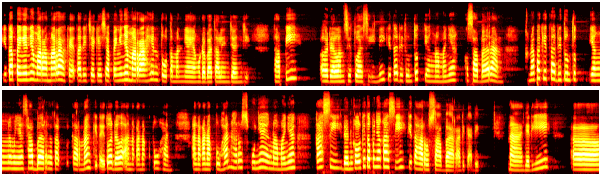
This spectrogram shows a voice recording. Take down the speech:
Kita pengennya marah-marah kayak tadi Cekesha pengennya marahin tuh temennya yang udah batalin janji. Tapi eh, dalam situasi ini kita dituntut yang namanya kesabaran. Kenapa kita dituntut yang namanya sabar tetap karena kita itu adalah anak-anak Tuhan. Anak-anak Tuhan harus punya yang namanya kasih dan kalau kita punya kasih, kita harus sabar adik-adik. Nah, jadi eh,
